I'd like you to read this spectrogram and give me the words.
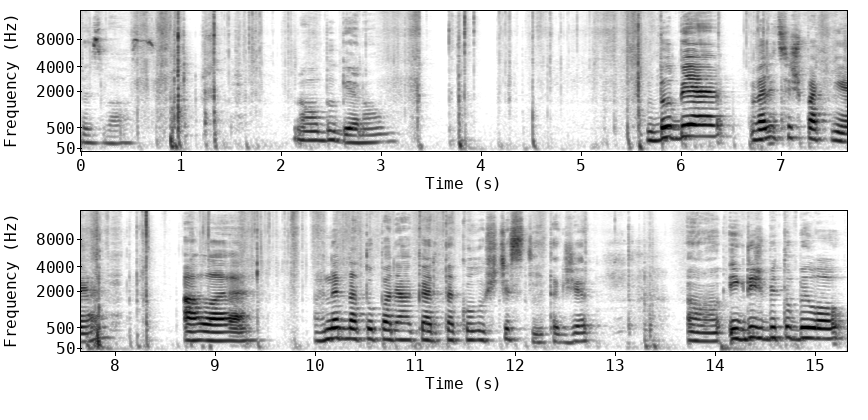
bez vás. No, blbě, no. Blbě, velice špatně, ale hned na to padá karta kolo štěstí, takže uh, i když by to bylo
